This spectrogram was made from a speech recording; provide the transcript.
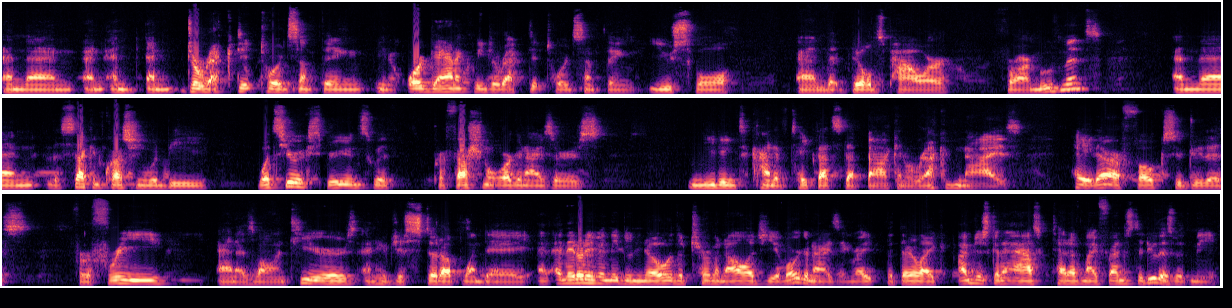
And then and, and and direct it towards something you know organically direct it towards something useful and that builds power for our movements. And then the second question would be what's your experience with professional organizers needing to kind of take that step back and recognize hey there are folks who do this for free and as volunteers and who just stood up one day and, and they don't even maybe know the terminology of organizing right but they're like i'm just going to ask 10 of my friends to do this with me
